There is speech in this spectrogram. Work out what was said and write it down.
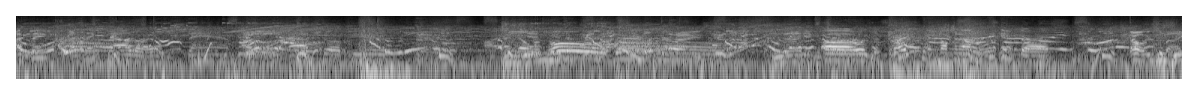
I think, I think now that I understand the matchup here, I know what. Nice. Oh, uh, was it Skythe coming out of the fast? Oh, he's a man.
